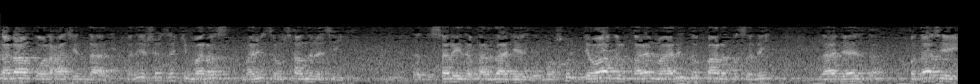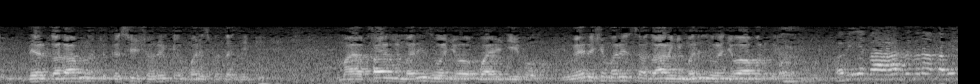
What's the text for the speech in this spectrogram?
کلام کو حاصل دار. مریض سے مرض مریض سے نقصان رسی تسلی دا فردا جائز ہے مقصود جواز القرے مریض دا فار تسلی لا جائز دا خدا سے دیر کلام نہ جو کسی شورے کے مریض کو تکلیف کی ما يقال المريض وجو ما يجيبه. يويرش مريض صدارني مريض ولا جواب ورقي وفي قال حدثنا قبيل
